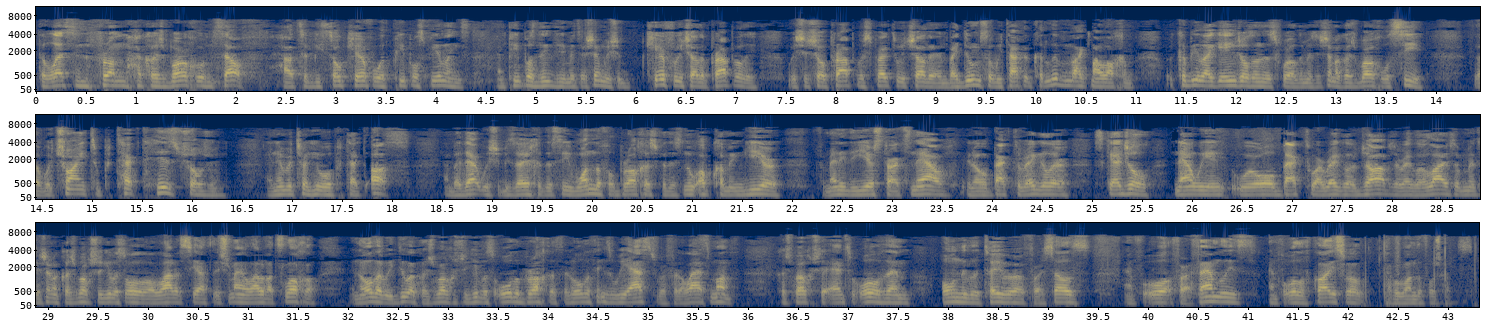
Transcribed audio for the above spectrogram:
the lesson from HaKadosh Baruch Hu himself, how to be so careful with people's feelings and people's dignity. Mr. Hashem, we should care for each other properly. We should show proper respect to each other, and by doing so, we could live like malachim. We could be like angels in this world. And Hashem, Hakadosh Baruch Hu will see that we're trying to protect His children, and in return, He will protect us. And by that, we should be zeichet to see wonderful brachas for this new upcoming year. For many, the year starts now, you know, back to regular schedule. Now we, we're all back to our regular jobs, our regular lives. So, Hashem, HaKadosh should give us all a lot of siyata d'shmaya, a lot of atzlocha. And all that we do, HaKadosh should give us all the brachas and all the things we asked for for the last month. HaKadosh should answer all of them only l'tova for ourselves and for all, for our families and for all of Klal Yisrael. Have a wonderful Shabbos.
